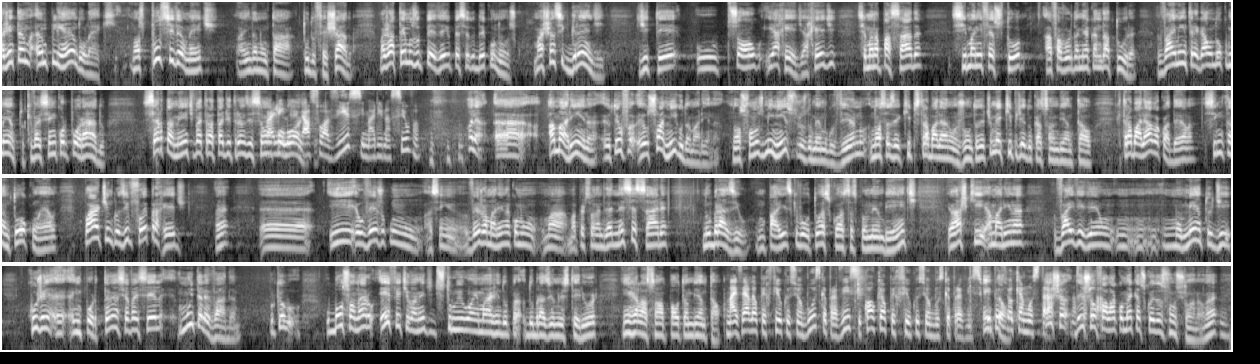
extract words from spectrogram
a gente está ampliando o leque. Nós possivelmente, ainda não está tudo fechado, mas já temos o PV e o PCdoB conosco. Uma chance grande de ter o PSOL e a rede. A rede, semana passada, se manifestou a favor da minha candidatura. Vai me entregar um documento que vai ser incorporado certamente vai tratar de transição vai ecológica. Vai a sua vice, Marina Silva? Olha, a Marina, eu, tenho, eu sou amigo da Marina. Nós fomos ministros do mesmo governo, nossas equipes trabalharam juntas. Eu tinha uma equipe de educação ambiental que trabalhava com a dela, se encantou com ela. Parte, inclusive, foi para a rede. Né? É, e eu vejo com, assim, eu vejo a Marina como uma, uma personalidade necessária no Brasil, um país que voltou as costas para o meio ambiente. Eu acho que a Marina vai viver um, um, um momento de cuja eh, importância vai ser muito elevada, porque o, o Bolsonaro efetivamente destruiu a imagem do, do Brasil no exterior em relação à pauta ambiental. Mas ela é o perfil que o senhor busca para vice? Qual que é o perfil que o senhor busca para vice? O então, que, o senhor quer mostrar? Deixa, deixa eu falar como é que as coisas funcionam, né? Hum.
